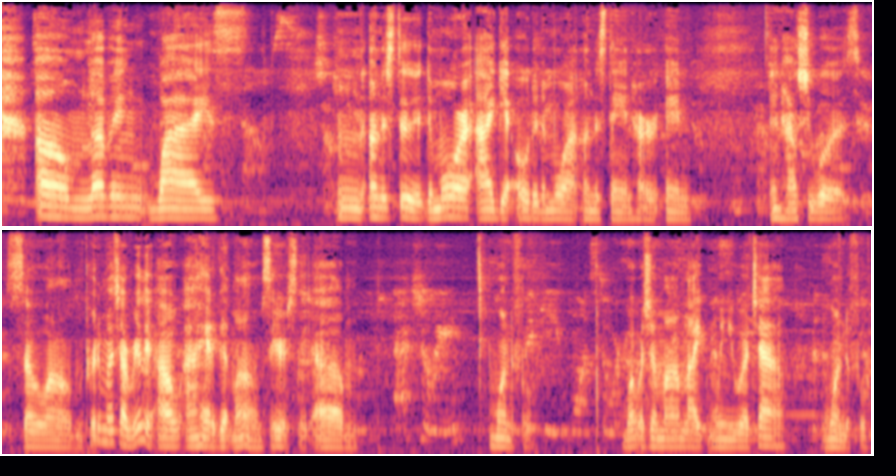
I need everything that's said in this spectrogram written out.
um, loving, wise, mm, understood. The more I get older, the more I understand her and and how she was. So um, pretty much, I really I, I had a good mom. Seriously, um, wonderful. What was your mom like when you were a child? Wonderful.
